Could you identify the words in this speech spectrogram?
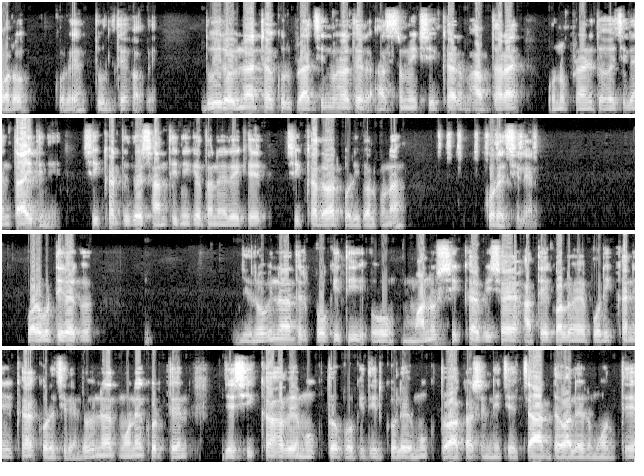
বড় করে তুলতে হবে। দুই, রবীন্দ্রনাথ ঠাকুর প্রাচীন ভারতের আশ্রমিক শিক্ষার ভাবধারায় অনুপ্রাণিত হয়েছিলেন। তাই তিনি শিক্ষার্থীদের শান্তিনিকেতনে রেখে শিক্ষা দেওয়ার পরিকল্পনা করেছিলেন। পরবর্তী দেখো যে রবীন্দ্রনাথের প্রকৃতি ও মানুষ শিক্ষার বিষয়ে হাতে কলমে পরীক্ষা নিরীক্ষা করেছিলেন। রবীন্দ্রনাথ মনে করতেন যে শিক্ষা হবে মুক্ত প্রকৃতির কোলে, মুক্ত আকাশের নিচে চার দেওয়ালের মধ্যে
